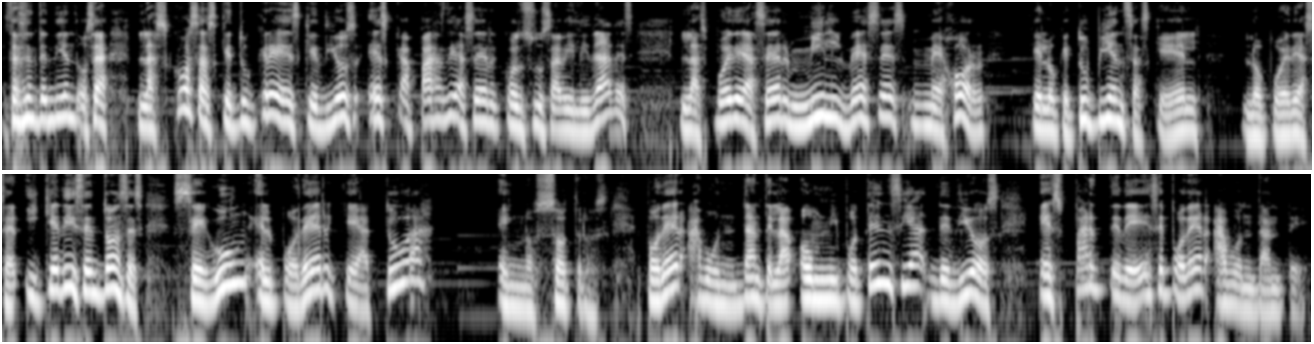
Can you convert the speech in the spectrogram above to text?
¿Estás entendiendo? O sea, las cosas que tú crees que Dios es capaz de hacer con sus habilidades, las puede hacer mil veces mejor que lo que tú piensas que Él lo puede hacer. ¿Y qué dice entonces? Según el poder que actúa en nosotros. Poder abundante. La omnipotencia de Dios es parte de ese poder abundante.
